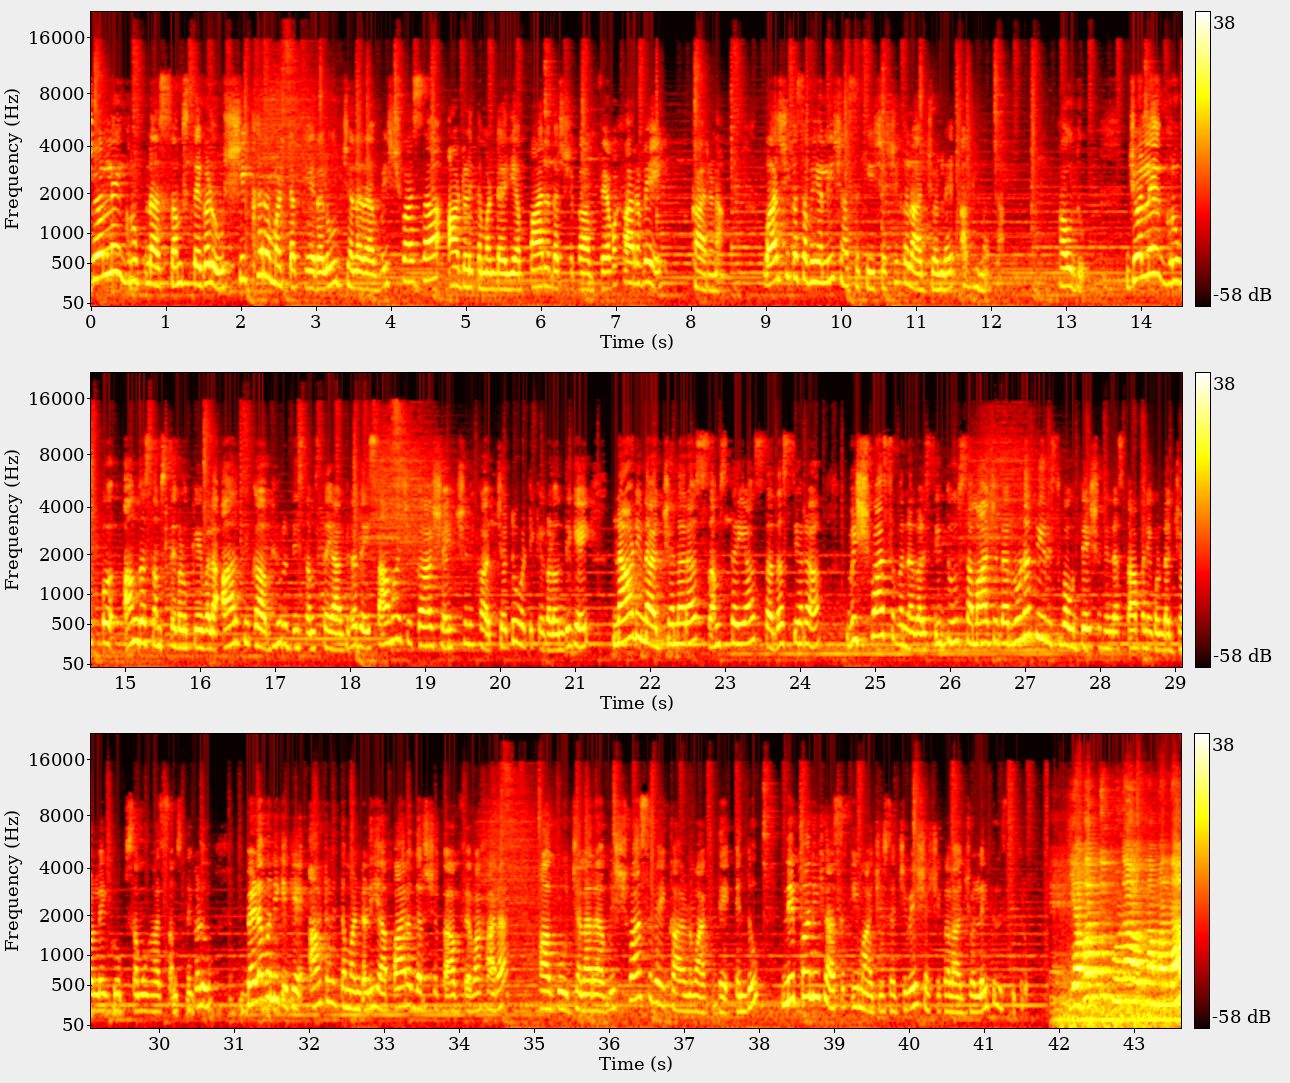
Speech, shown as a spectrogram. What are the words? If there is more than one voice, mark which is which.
Speaker 1: ಜೊಲ್ಲೆ ಗ್ರೂಪ್ನ ಸಂಸ್ಥೆಗಳು ಶಿಖರ ಮಟ್ಟಕ್ಕೇರಲು ಜನರ ವಿಶ್ವಾಸ, ಆಡಳಿತ ಮಂಡಳಿಯ ಪಾರದರ್ಶಕ ವ್ಯವಹಾರವೇ ಕಾರಣ. ವಾರ್ಷಿಕ ಸಭೆಯಲ್ಲಿ ಶಾಸಕಿ ಶಶಿಕಲಾ ಜೊಲ್ಲೆ ಅಭಿಮತ. ಹೌದು, ಜೊಲ್ಲೆ ಗ್ರೂಪ್ ಅಂಗ ಸಂಸ್ಥೆಗಳು ಕೇವಲ ಆರ್ಥಿಕ ಅಭಿವೃದ್ಧಿ ಸಂಸ್ಥೆಯಾಗಿರದೆ ಸಾಮಾಜಿಕ, ಶೈಕ್ಷಣಿಕ ಚಟುವಟಿಕೆಗಳೊಂದಿಗೆ ನಾಡಿನ ಜನರ, ಸಂಸ್ಥೆಯ ಸದಸ್ಯರ ವಿಶ್ವಾಸವನ್ನ ಗಳಿಸಿದ್ದು ಸಮಾಜದ ಋಣ ತೀರಿಸುವ ಉದ್ದೇಶದಿಂದ ಸ್ಥಾಪನೆಗೊಂಡ ಜೊಲ್ಲೆ ಗ್ರೂಪ್ ಸಮೂಹ ಸಂಸ್ಥೆಗಳು ಬೆಳವಣಿಗೆಗೆ ಆಡಳಿತ ಮಂಡಳಿಯ ಪಾರದರ್ಶಕ ವ್ಯವಹಾರ ಹಾಗೂ ಜನರ ವಿಶ್ವಾಸವೇ ಕಾರಣವಾಗಿದೆ ಎಂದು ನಿಪ್ಪಾಣಿ ಶಾಸಕಿ ಮಾಜಿ ಸಚಿವೆ ಶಶಿಕಲಾ ಜೊಲ್ಲೆ ತಿಳಿಸಿದರು.
Speaker 2: ಯಾವತ್ತೂ ಕೂಡ ಅವ್ರು ನಮ್ಮನ್ನ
